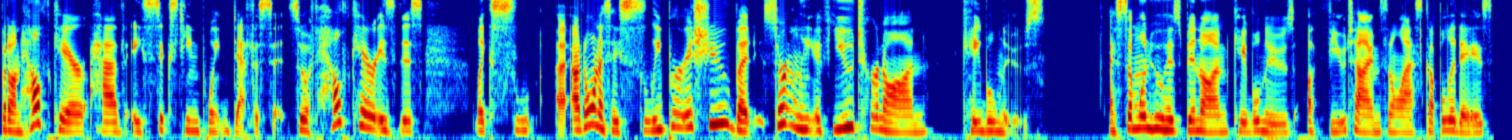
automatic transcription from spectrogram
but on healthcare have a 16 point deficit. So if healthcare is this like sl- I I don't want to say sleeper issue, but certainly if you turn on cable news, as someone who has been on cable news a few times in the last couple of days,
